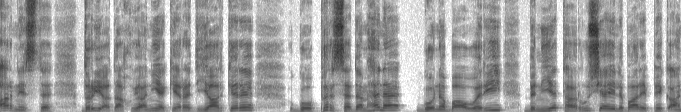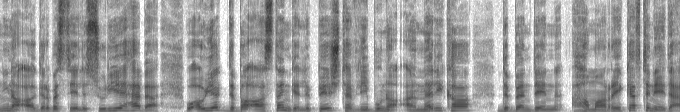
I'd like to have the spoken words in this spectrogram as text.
ئارنێستە دریا داخویانیەکێرە دیارکرێ گۆپر سەدەم هەنە گۆنەباوەری بنیە تا رووسایە لەبارێ پێکانینا ئاگربەستێ لە سووریە هەبە و ئەو یەک دبە ئاستەنگە لە پێش تەولیبوونا ئەمریکا دبندێن هەمان ڕێکەفتنێدا.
